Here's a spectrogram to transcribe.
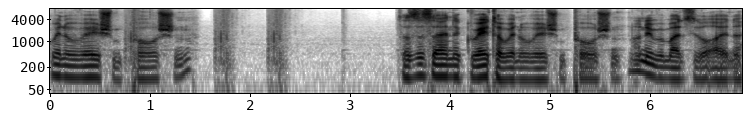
Renovation Potion. Das ist eine Greater Renovation Potion. Dann nehmen wir mal so eine.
